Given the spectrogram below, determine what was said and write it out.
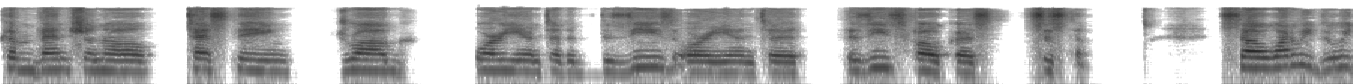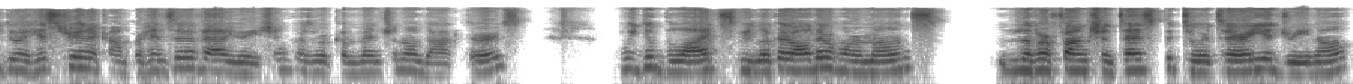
conventional testing, drug-oriented, disease-oriented, disease-focused system. So what do we do? We do a history and a comprehensive evaluation because we're conventional doctors. We do bloods. We look at all their hormones, liver function test, pituitary, adrenal.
